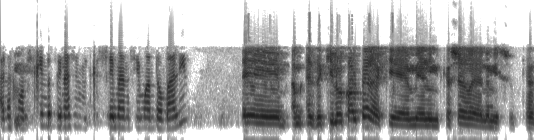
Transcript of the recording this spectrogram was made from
אנחנו ממשיכים בפינה של מתקשרים לאנשים רנדומליים? אה, זה כאילו כל פרק אני מתקשר למישהו, כן.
